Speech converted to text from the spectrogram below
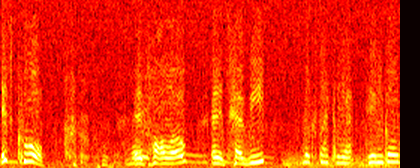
It's cool. it's hollow and it's heavy. Looks like a rectangle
